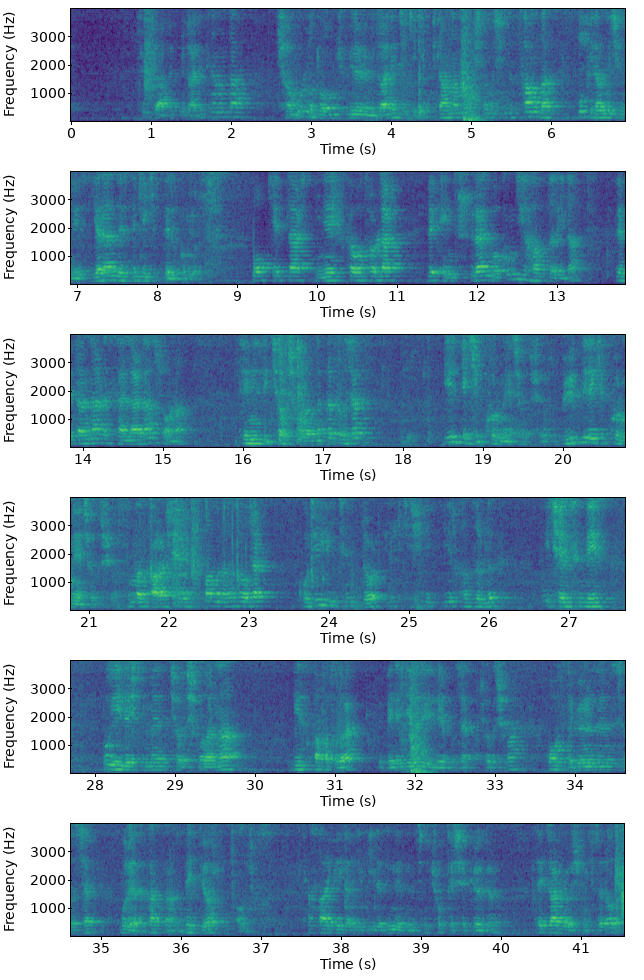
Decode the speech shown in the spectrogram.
Türkiye Afet Müdahale Planı'nda çamurla dolmuş bir eve müdahale edecek ekip planlanmamıştı ama şimdi tam da bu planın içindeyiz. Yerel destek ekipleri kuruyoruz. Bobcat'ler, yine ekskavatörler ve endüstriyel vakum cihazlarıyla depremler ve sellerden sonra temizlik çalışmalarına katılacak bir ekip kurmaya çalışıyoruz. Büyük bir ekip kurmaya çalışıyoruz. Bunların araçları, ekipmanları hazır olacak. Kocaeli için 400 kişilik bir hazırlık içerisindeyiz. Bu iyileştirme çalışmalarına biz AFAD olarak ve belediyeler ile yapılacak bu çalışma. Orada da gönülleriniz çalışacak. Buraya da katkılarınızı bekliyor olacağız. Saygıyla, ilgiyle dinlediğiniz için çok teşekkür ediyorum. Tekrar görüşmek üzere. Olur.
